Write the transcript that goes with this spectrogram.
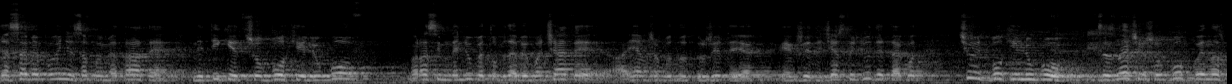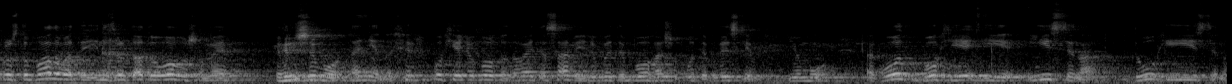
Для себе повинні запам'ятати не тільки, що Бог є любов, ну раз їм не любить, то буде вибачати, а я вже буду тут жити, як, як жити. Часто люди так от чують, Бог є любов. Це значить, що Бог повинен нас просто балувати і не звертати увагу, що ми грішимо. Та ні, ну Бог є любов, то давайте самі любити Бога, щоб бути близьким йому. Так от Бог є і істина, дух і істина.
